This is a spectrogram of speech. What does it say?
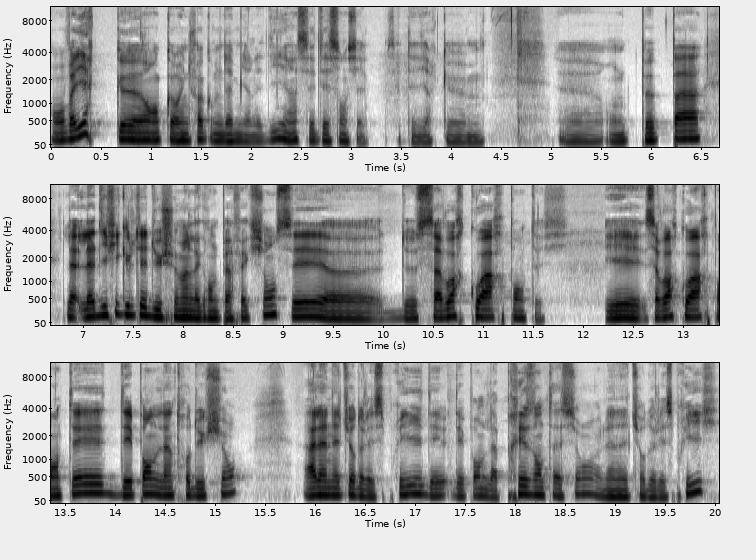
On va dire que, encore une fois, comme Damien l'a dit, hein, c'est essentiel. C'est-à-dire que euh, on ne peut pas. La, difficulté du chemin de la grande perfection, c'est euh, de savoir quoi arpenter. Et savoir quoi arpenter dépend de l'introduction à la nature de l'esprit, dépend de la présentation à la nature de l'esprit,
